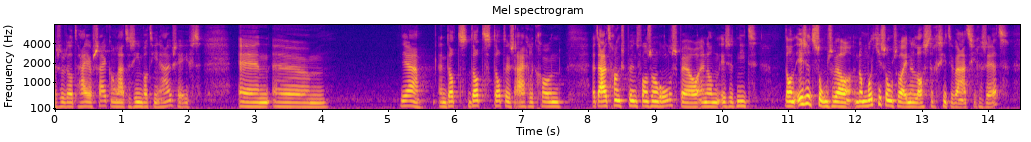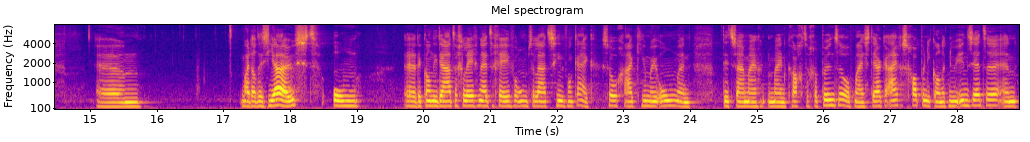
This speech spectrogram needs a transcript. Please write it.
zodat hij of zij kan laten zien wat hij in huis heeft. En ehm, ja, en dat, dat, dat is eigenlijk gewoon het uitgangspunt van zo'n rollenspel. En dan is het niet, dan is het soms wel, dan word je soms wel in een lastige situatie gezet. Ehm, maar dat is juist om eh, de kandidaat de gelegenheid te geven om te laten zien van kijk, zo ga ik hiermee om en dit zijn mijn, mijn krachtige punten of mijn sterke eigenschappen, die kan ik nu inzetten. En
